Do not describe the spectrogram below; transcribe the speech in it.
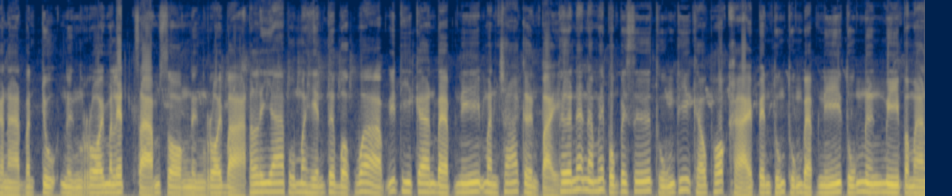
ขนาดบรรจุ 100 เมล็ด 3 ซอง 100 บาท ภรรยาผมมาเห็นเธอบอกว่าวิธีการแบบนี้มันช้าเกินไป เธอแนะนำให้ผมไปซื้อถุงที่เขาเพาะขายเป็นถุงๆแบบนี้ถุงหนึ่งมีประมาณ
